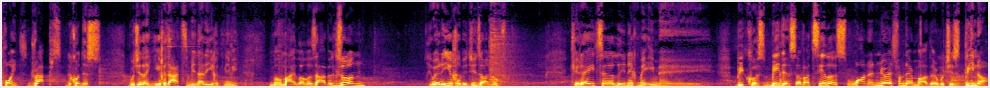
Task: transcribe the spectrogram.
points, drops, the which is like yichud atzmi, not a yichud nimi. Milmai lola zavik zun. He had a yichud between zan nukf. Kereitze linik me'imei. Because midas of Atzilus want a nurse from their mother, which is Bina.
